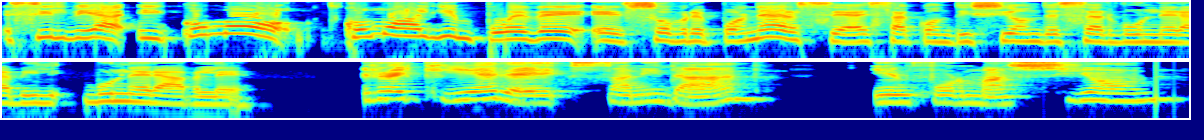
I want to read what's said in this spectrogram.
Silvia, ¿y cómo, cómo alguien puede eh, sobreponerse a esa condición de ser vulnerable? Requiere sanidad, información,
